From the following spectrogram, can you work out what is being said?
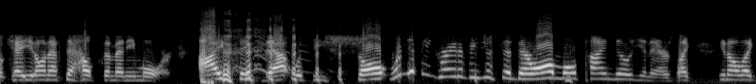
Okay, you don't have to help them anymore. I think that would be so. Wouldn't it be great if he just said they're all multimillionaires? Like you know, like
